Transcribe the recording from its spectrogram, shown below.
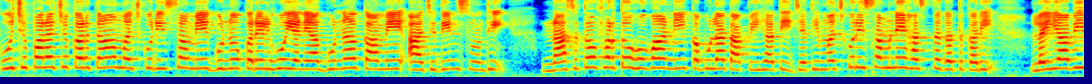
પૂછપરછ કરતા મજકુરીસમે ગુનો કરેલ હોય અને આ ગુના કામે આજ દિન સુધી નાસતો ફરતો હોવાની કબૂલાત આપી હતી, જેથી મજકૂરી સમને હસ્તગત કરી લઈ આવી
